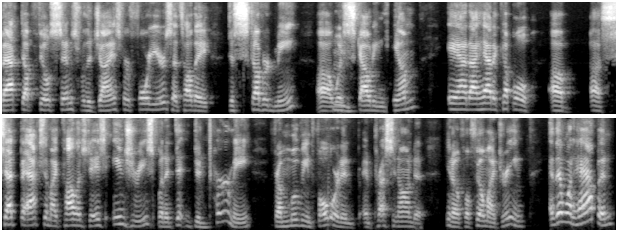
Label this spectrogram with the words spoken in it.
backed up Phil Simms for the Giants for four years. That's how they discovered me, uh, was mm. scouting him. And I had a couple uh, uh, setbacks in my college days, injuries, but it didn't deter me from moving forward and, and pressing on to, you know, fulfill my dream. And then what happened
